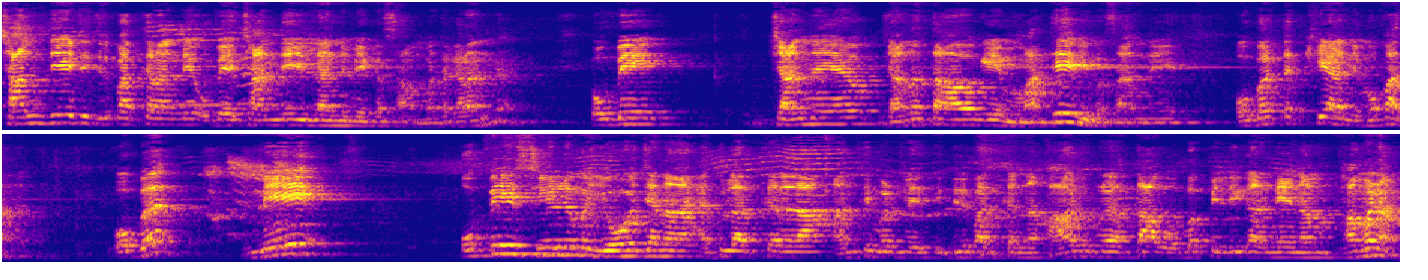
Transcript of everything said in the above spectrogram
ඡන්දයට ඉදිරිපත් කරන්නේ ඔබේ ඡන්දය ඉල්ලන්නේ මේක සම්මත කරන්න. ඔබේ ජනය ජනතාවගේ මතය විමසන්නේ ඔබට කියන්නේ මොකද්ද? ඔබ මේ ඔබේ සියලුම යෝජනා ඇතුළත් කරලා අන්තිමට ඉදිරිපත් කරන ආණ්ඩුක්‍රමතාව ඔබ පිළිගන්නේ නම් පමණක්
